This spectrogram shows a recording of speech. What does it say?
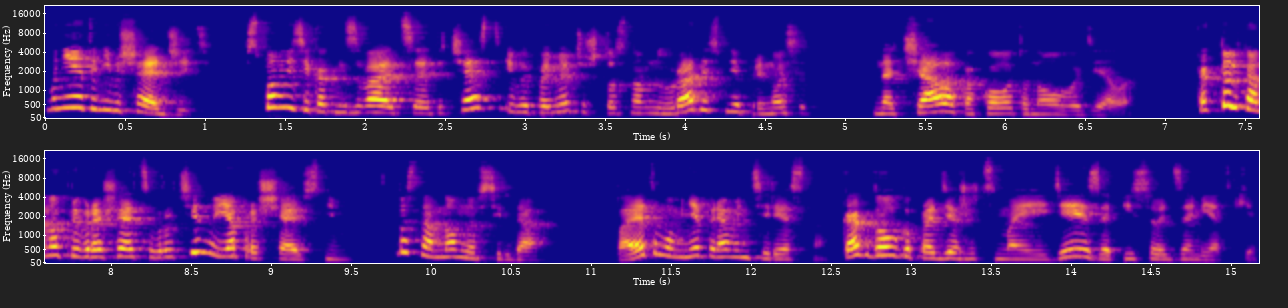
Мне это не мешает жить. Вспомните, как называется эта часть, и вы поймете, что основную радость мне приносит начало какого-то нового дела. Как только оно превращается в рутину, я прощаюсь с ним. В основном навсегда. Поэтому мне прям интересно, как долго продержится моя идея записывать заметки.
